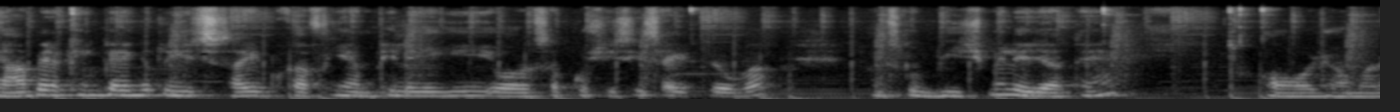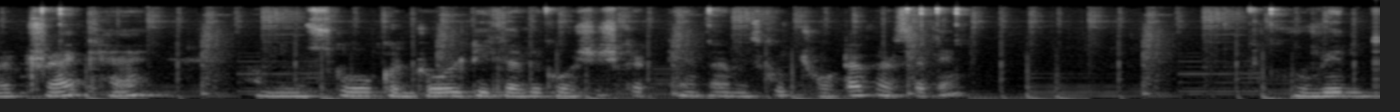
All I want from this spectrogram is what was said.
यहाँ पे रखेंगे, करेंगे तो ये साइड काफ़ी एम्प्टी लगेगी और सब कुछ इसी साइड पे होगा। हम इसको बीच में ले जाते हैं और जो हमारा ट्रैक है, हम उसको कंट्रोल टी करके कोशिश करते हैं तो हम इसको छोटा कर सकें। विद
